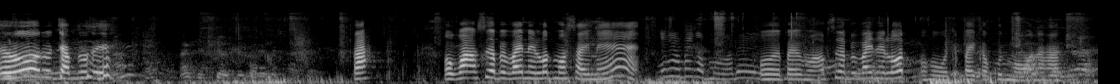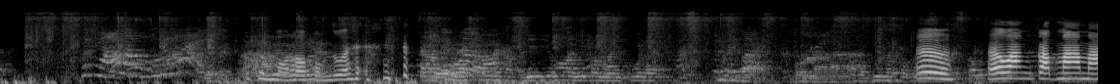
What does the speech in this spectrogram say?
โอ้ดูจับดูสิไปะบอกว่าเอาเสื้อไปไว้ในรถมอไซค์แม่ยังไงไปกับหมอด้วยโอ้ยไปหมอเอาเสื้อไปไว้ในรถ โอ้โห จะไปกับคุณหมอนะคะ คุณหมอรอผมด้วย เออ ระวังกลับมาหมา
